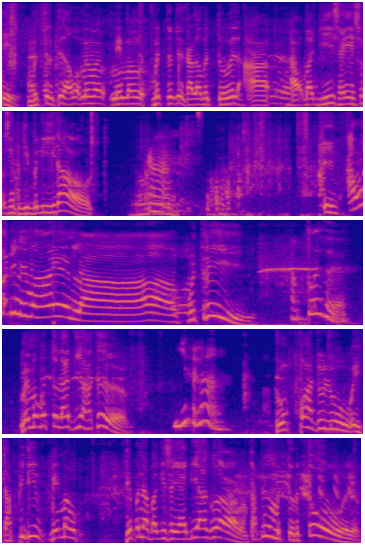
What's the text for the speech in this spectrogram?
Eh, betul ke awak memang memang betul ke kalau betul uh, awak bagi saya esok saya pergi beli tau. Ha. Eh, awak ni memang main lah. Putri. Apa? Memang betul hadiah ke? Iyalah. Tumpah dulu. Eh, tapi dia memang dia pernah bagi saya hadiah korang. Tapi betul-betul.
